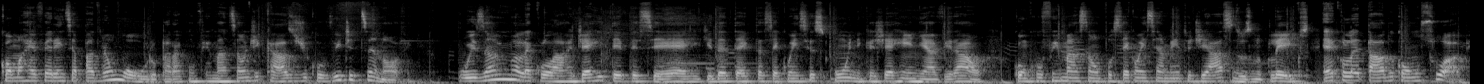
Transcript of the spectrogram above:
como a referência padrão ouro para a confirmação de casos de Covid-19. O exame molecular de RT-PCR, que detecta sequências únicas de RNA viral com confirmação por sequenciamento de ácidos nucleicos, é coletado com um swab,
